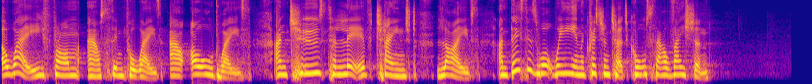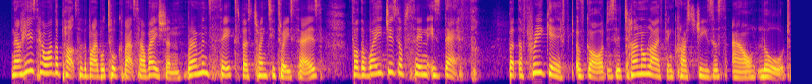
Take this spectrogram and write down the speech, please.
away from our sinful ways, our old ways, and choose to live changed lives. And this is what we in the Christian church call salvation. Now, here's how other parts of the Bible talk about salvation. Romans 6, verse 23 says, For the wages of sin is death, but the free gift of God is eternal life in Christ Jesus our Lord.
